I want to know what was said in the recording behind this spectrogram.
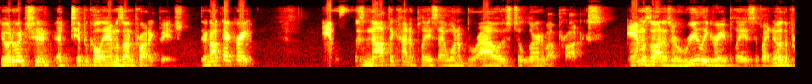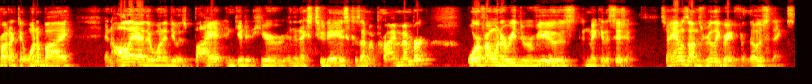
go to a, t- a typical Amazon product page. They're not that great. Amazon is not the kind of place I want to browse to learn about products. Amazon is a really great place if I know the product I want to buy and all I either want to do is buy it and get it here in the next two days because I'm a Prime member, or if I want to read the reviews and make a decision. So Amazon's really great for those things.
